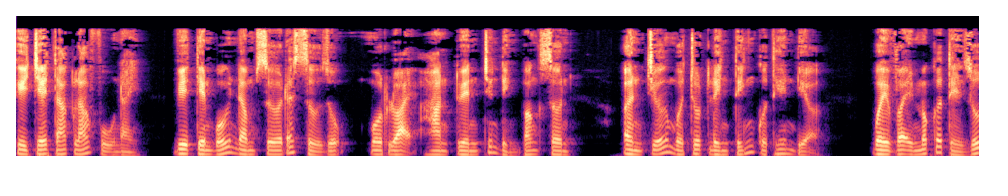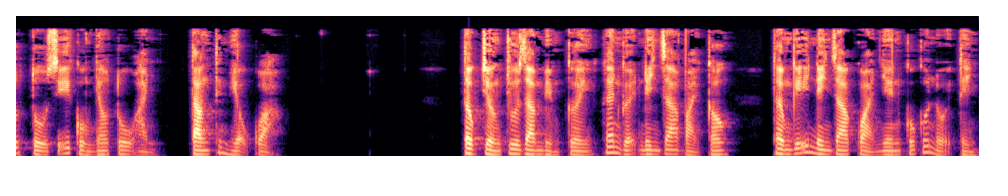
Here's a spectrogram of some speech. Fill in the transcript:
Khi chế tác lão phù này, Vị tiền bối năm xưa đã sử dụng một loại hàn tuyền trên đỉnh băng sơn, ẩn chứa một chút linh tính của thiên địa, bởi vậy mới có thể giúp tu sĩ cùng nhau tu hành, tăng thêm hiệu quả. Tộc trưởng chu gia mỉm cười, khen ngợi ninh gia vài câu, thầm nghĩ ninh gia quả nhiên cũng có nội tình.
